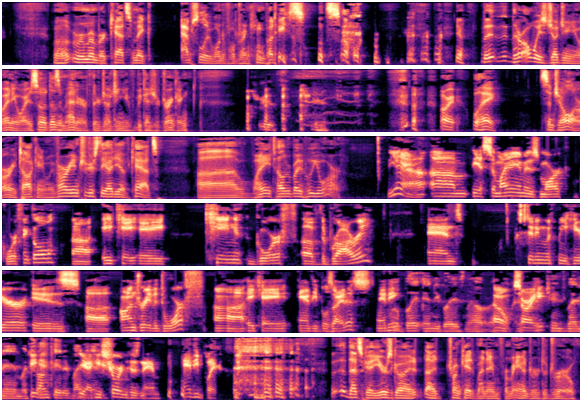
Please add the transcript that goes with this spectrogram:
Well, remember, cats make absolutely wonderful drinking buddies. so, yeah, they, are always judging you anyway, so it doesn't matter if they're judging you because you're drinking. Truth. All right. Well, hey, since y'all are already talking, we've already introduced the idea of cats. Uh, why don't you tell everybody who you are? Yeah. Um, yeah. So my name is Marc Gorfinkle, uh, aka King Gorf of the Brewery. And Sitting with me here is uh, Andre the Dwarf, uh, aka Andy Blazaitis. Andy? Oh, Bla- Andy Blaz now, right? Oh, sorry. I, I changed my name. I truncated my name. yeah, name. he shortened his name. Andy Blaz. That's okay. Years ago, I, I, truncated my name from Andrew to Drew. Okay.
